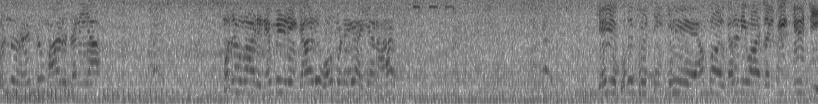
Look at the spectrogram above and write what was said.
ஒன்று ரெண்டு மாடு தனியா. முதல் மாடு காடு ஓப்படைய ஐயனார். கே புதுப்பட்டி கே அம்பாள் கலனிவாசல் பி கேட்டி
